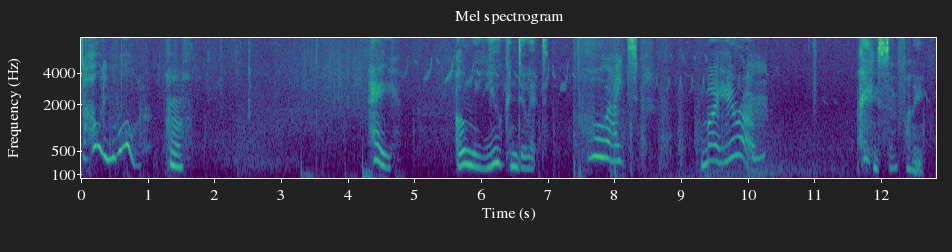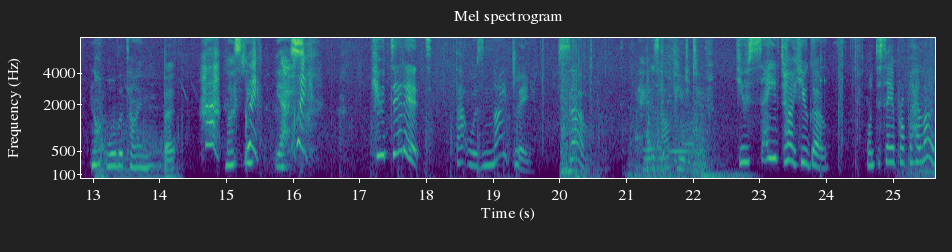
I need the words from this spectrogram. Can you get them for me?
There's a hole in the wall. Huh. Hey, only you can do it. All right. My hero! He's so funny. Not all the time, but mostly. Quick! Yes. Quick! You did it! That was knightly. So, here's our fugitive. You saved her, Hugo. Want to say a proper hello?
